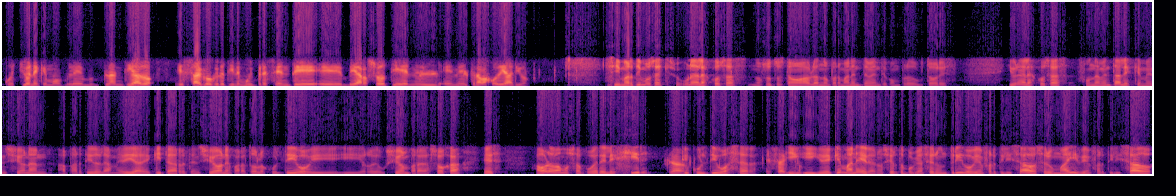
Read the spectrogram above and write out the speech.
cuestiones que hemos planteado es algo que lo tiene muy presente Bearzotti en el, en el trabajo diario. Sí, Martín, vos sabés que una de las cosas, nosotros estamos hablando permanentemente con productores, y una de las cosas fundamentales que mencionan a partir de las medidas de quita de retenciones para todos los cultivos y, reducción para la soja es ahora vamos a poder elegir qué cultivo hacer y, y, de qué manera, ¿no es cierto? Porque hacer un trigo bien fertilizado, hacer un maíz bien fertilizado,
